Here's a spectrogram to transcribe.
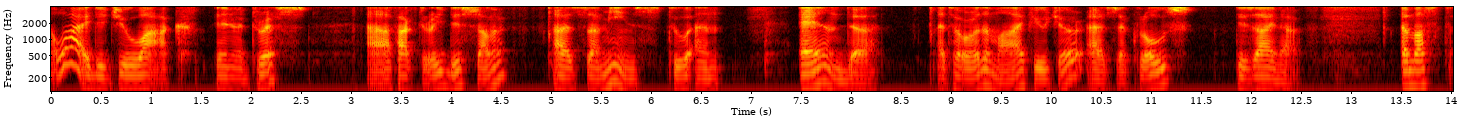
Why did you work in a dress uh, factory this summer? As a means to an end toward my future as a clothes designer must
